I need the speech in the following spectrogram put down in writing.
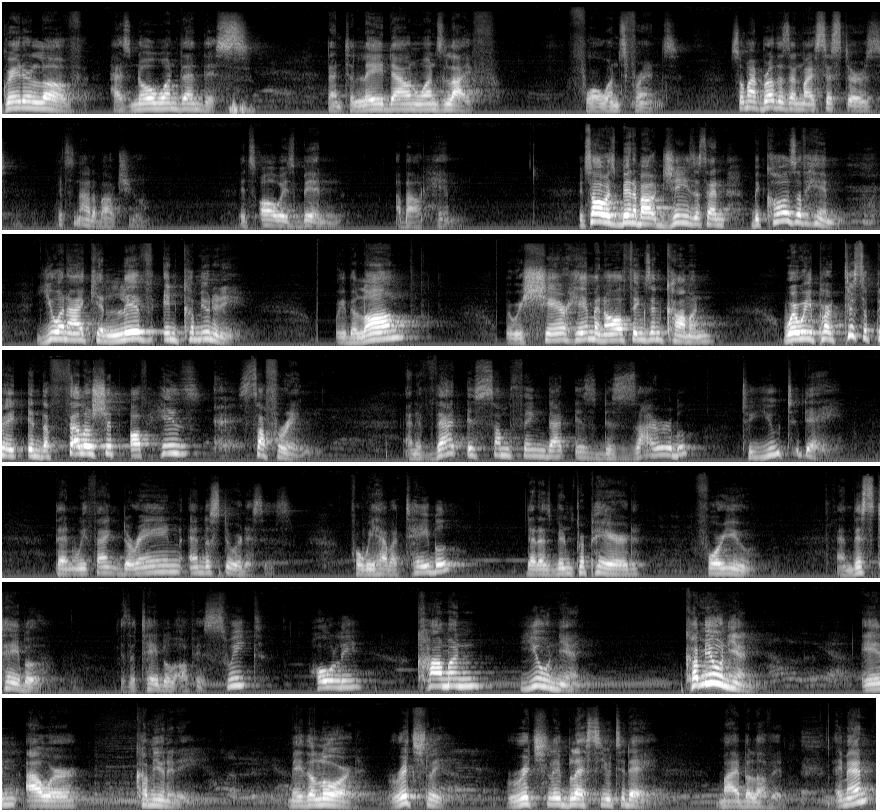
Greater love has no one than this, than to lay down one's life for one's friends. So, my brothers and my sisters, it's not about you. It's always been about Him. It's always been about Jesus, and because of Him, you and I can live in community. We belong, where we share Him and all things in common, where we participate in the fellowship of His suffering. And if that is something that is desirable to you today, then we thank Doreen and the stewardesses, for we have a table that has been prepared for you. And this table is a table of his sweet, holy, common union, communion in our community. May the Lord richly, richly bless you today, my beloved. Amen.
